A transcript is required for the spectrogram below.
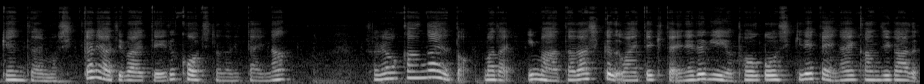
現在もしっかり味わえているコーチとなりたいな。それを考えるとまだ今新しく湧いてきたエネルギーを統合しきれていない感じがある。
